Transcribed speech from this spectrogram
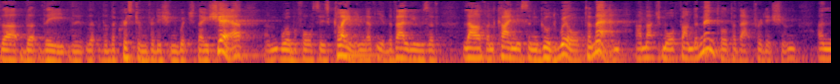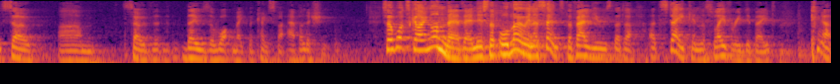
the, the, the, the, Christian tradition which they share. And Wilberforce is claiming that you know, the values of love and kindness and goodwill to man are much more fundamental to that tradition, and so, um, so those are what make the case for abolition. So what's going on there then is that although in a sense the values that are at stake in the slavery debate uh,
